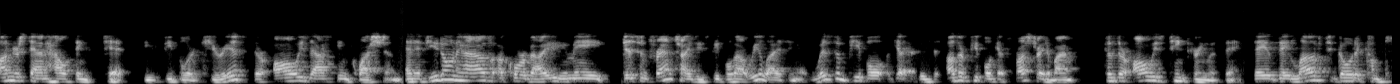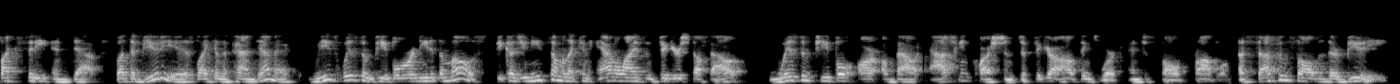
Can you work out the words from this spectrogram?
understand how things tick. These people are curious. They're always asking questions. And if you don't have a core value, you may disenfranchise these people without realizing it. Wisdom people get other people get frustrated by them because they're always tinkering with things. They, they love to go to complexity and depth. But the beauty is, like in the pandemic, these wisdom people were needed the most because you need someone that can analyze and figure stuff out. Wisdom people are about asking questions to figure out how things work and to solve problems. Assess and solve is their beauty.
